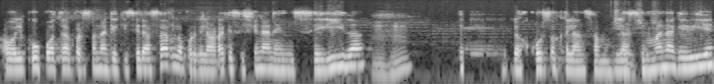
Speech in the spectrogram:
o el cupo a otra persona que quisiera hacerlo, porque la verdad que se llenan enseguida. Eh, los cursos que lanzamos. la semana que viene,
